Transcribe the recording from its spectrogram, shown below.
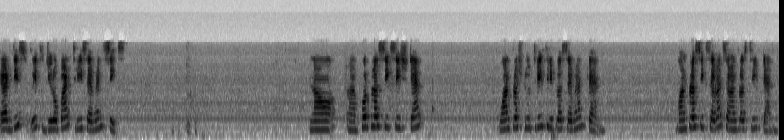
Add this with 0 0.376. Now uh, 4 plus 6 is 10. 1 plus 2 3 3 plus 7 10. 1 plus 6 7 7 plus 3 10.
